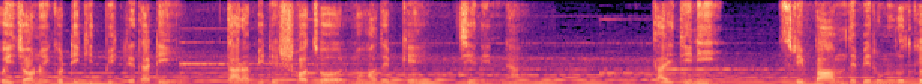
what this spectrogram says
ওই জনৈক টিকিট বিক্রেতাটি তারাপীঠের সচল মহাদেবকে চেনেন না। তাই তিনি শ্রী বামদেবের অনুরোধকে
